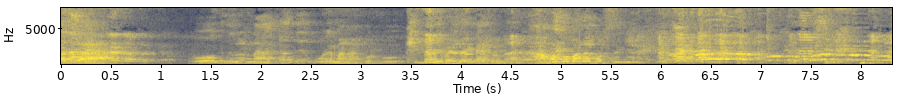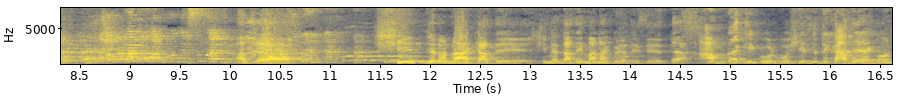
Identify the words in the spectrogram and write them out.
আচ্ছা। ও যেন না কাঁদে ওরে মানা করব। দাদি বাড়ি কাঁদো না। আমাকেও মানা করছে আচ্ছা সিন যেন না কাঁদে সিনের দাদি মানা করে দিছে। তা আমরা কি করব? সিন যদি কাঁদে এখন?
